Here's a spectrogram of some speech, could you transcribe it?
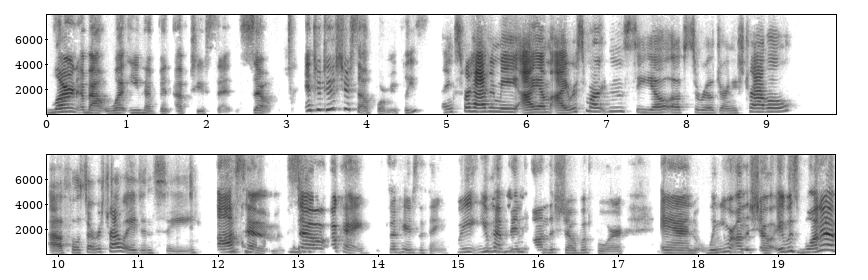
learn about what you have been up to since. So, introduce yourself for me, please. Thanks for having me. I am Iris Martin, CEO of Surreal Journeys Travel, a full service travel agency. Awesome. So, okay. So here's the thing. We you have been mm-hmm. on the show before and when you were on the show, it was one of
